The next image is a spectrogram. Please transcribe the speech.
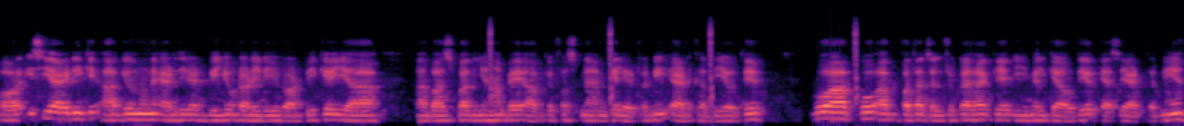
और इसी आईडी के आगे उन्होंने at the rate V U dot E D U dot P K या बाज़ बात यहाँ पे आपके फ़र्स्ट नेम के लेटर भी ऐड कर दिए होते हैं। वो आपको अब पता चल चुका है कि ईमेल क्या होती है और कैसे ऐड करनी है।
